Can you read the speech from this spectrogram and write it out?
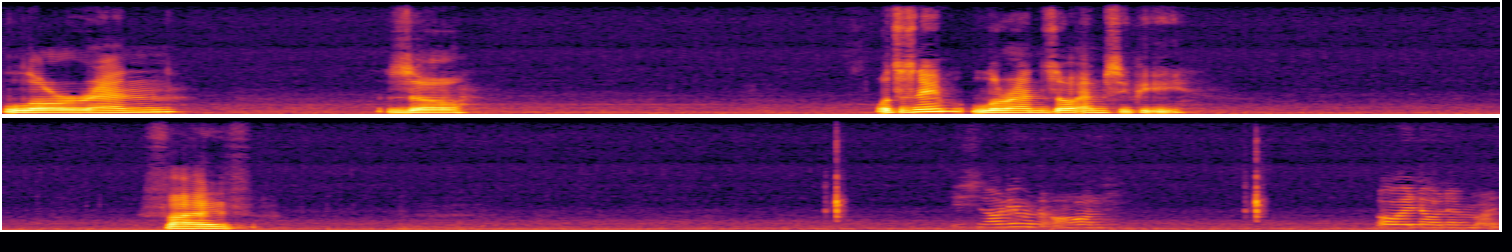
Lorenzo. What's his name? Lorenzo MCP. Five He's not even on. Oh, wait, no, never mind.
